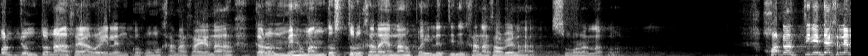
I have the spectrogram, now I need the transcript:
পর্যন্ত না খায় রইলেন, কখনো খানা খায় না। কারণ মেহমান দস্তর খানায় না পাইলে তিনি খানা খাবে না। সুমান আল্লাহ হঠাৎ তিনি দেখলেন,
